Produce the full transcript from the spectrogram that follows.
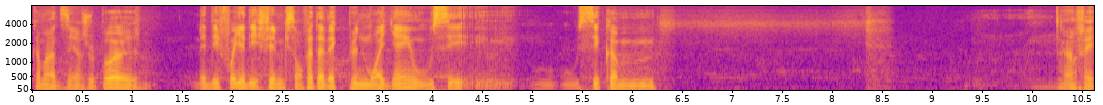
comment dire, je veux pas mais des fois, il y a des films qui sont faits avec peu de moyens où c'est où c'est comme. Enfin,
